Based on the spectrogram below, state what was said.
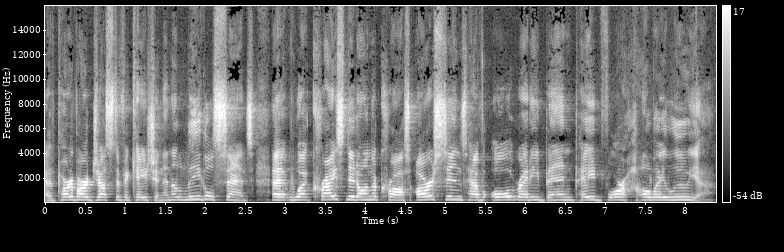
as part of our justification in a legal sense, uh, what Christ did on the cross, our sins have already been paid for. Hallelujah.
